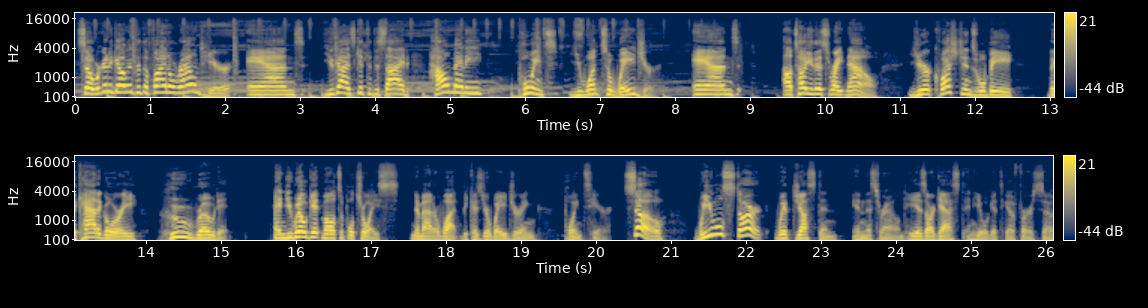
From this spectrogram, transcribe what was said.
So we're going to go into the final round here, and you guys get to decide how many points you want to wager. And I'll tell you this right now your questions will be the category Who Wrote It? And you will get multiple choice no matter what because you're wagering points here. So we will start with Justin in this round. He is our guest and he will get to go first. So,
